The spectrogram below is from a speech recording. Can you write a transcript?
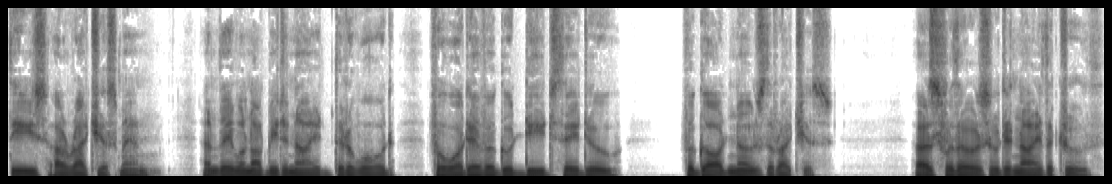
These are righteous men, and they will not be denied the reward for whatever good deeds they do, for God knows the righteous. As for those who deny the truth,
